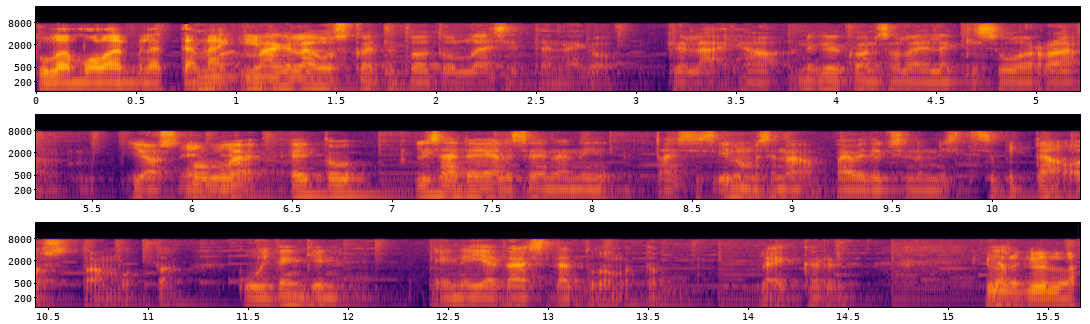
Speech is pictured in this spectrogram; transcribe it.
tulee molemmille tämäkin? Mä, mä kyllä uskon, että tuo tulee sitten niin kuin, kyllä ihan nykykonsoleillekin suoraan. Jos tulee, ei, ei tule lisää DLCnä, niin, tai siis ilmaisena päivityksenä, niin sitten se pitää ostaa, mutta kuitenkin ei ne jätä sitä tuomatta pleikkarille. Kyllä, ja kyllä.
